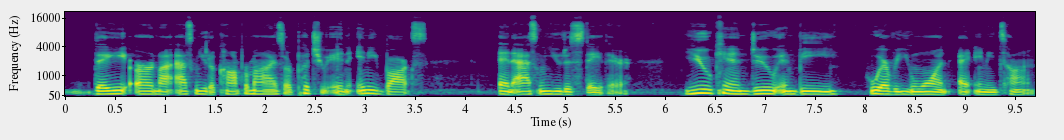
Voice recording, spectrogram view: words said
They are not asking you to compromise or put you in any box and asking you to stay there. You can do and be whoever you want at any time.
